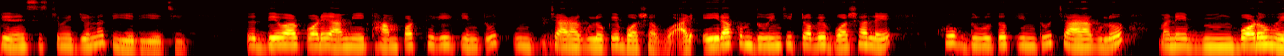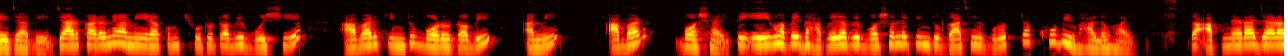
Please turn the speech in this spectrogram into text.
ড্রেনেজ সিস্টেমের জন্য দিয়ে দিয়েছি। তো দেওয়ার পরে আমি এই থামপট থেকেই কিন্তু চারাগুলোকে বসাবো। আর এইরকম দু ইঞ্চির টবে বসালে খুব দ্রুত কিন্তু চারাগুলো মানে বড় হয়ে যাবে। যার কারণে আমি এরকম ছোটো টবে বসিয়ে আবার কিন্তু বড় টবেই আমি আবার বসাই। তো এইভাবে ধাপে ধাপে বসালে কিন্তু গাছের গ্রোথটা খুবই ভালো হয়। তো আপনারা যারা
